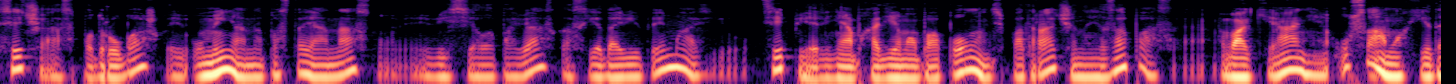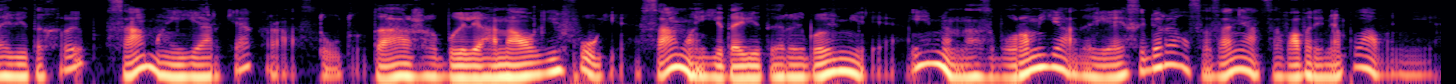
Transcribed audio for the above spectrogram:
Сейчас под рубашкой у меня на постоянной основе висела повязка с ядовитой мазью. Теперь необходимо пополнить потраченные запасы. В океане у самых ядовитых рыб самый яркий окрас. Тут даже были аналоги фуги, самой ядовитой рыбы в мире. Именно сбором яда я и собирался заняться во время плавания.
